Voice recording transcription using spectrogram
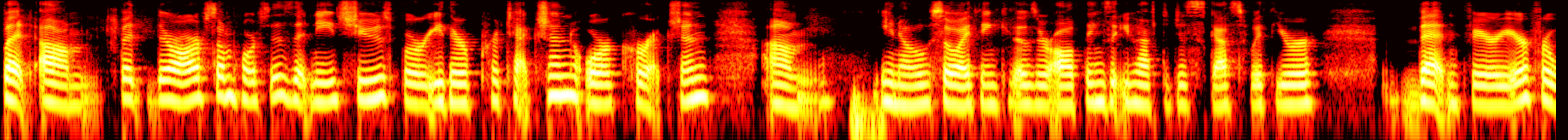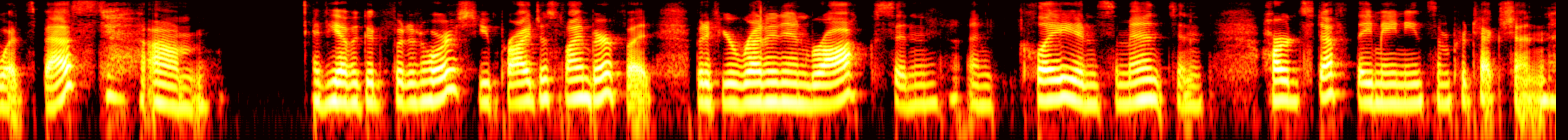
But um, but there are some horses that need shoes for either protection or correction. Um, you know, so I think those are all things that you have to discuss with your vet and farrier for what's best. Um, if you have a good footed horse, you probably just fine barefoot. But if you're running in rocks and, and clay and cement and hard stuff, they may need some protection.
